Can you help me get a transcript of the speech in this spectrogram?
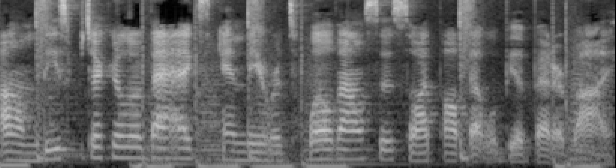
um, these particular bags and they were 12 ounces so I thought that would be a better buy.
